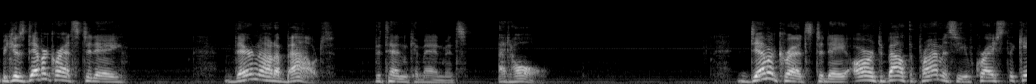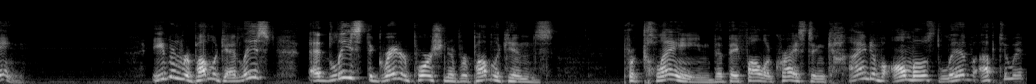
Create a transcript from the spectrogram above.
Because Democrats today, they're not about the 10 commandments at all. Democrats today aren't about the primacy of Christ the King. Even Republican, at least at least the greater portion of Republicans proclaim that they follow Christ and kind of almost live up to it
